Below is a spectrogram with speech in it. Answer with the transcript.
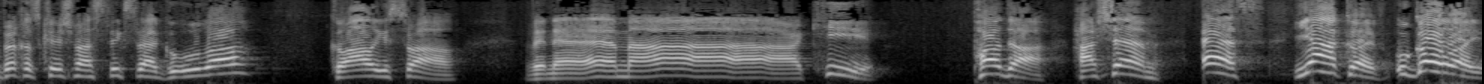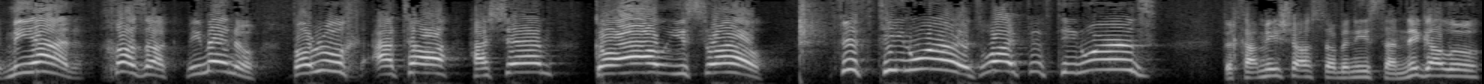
Brachas Krishma speaks about Geula? Goal Yisrael. V'ne'emar ki pada Hashem es Yaakov ugoloi miyad chazak mimenu baruch ata Hashem Goal Yisrael. Fifteen words. Why fifteen words? B'chamisha asar b'nisan nigalu,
